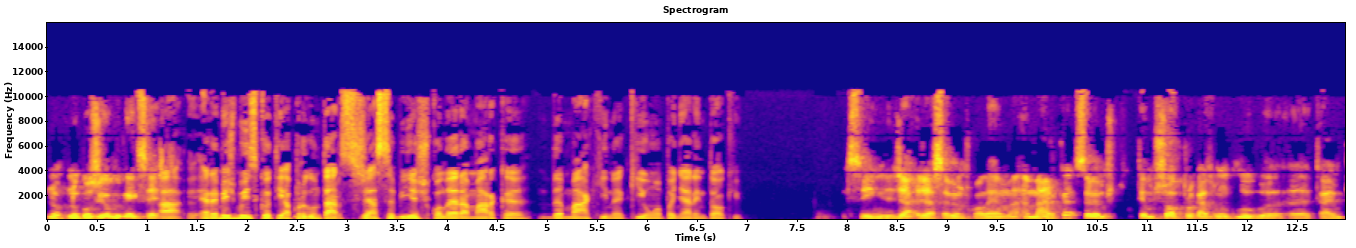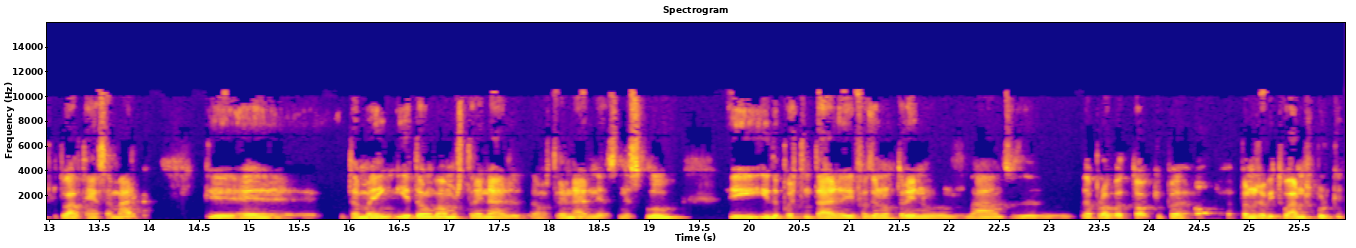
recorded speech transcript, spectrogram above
Não, não consigo ouvir o que é que disseste. Ah, era mesmo isso que eu te ia perguntar, se já sabias qual era a marca da máquina que iam apanhar em Tóquio. Sim, já, já sabemos qual é a marca, sabemos que temos só, por acaso, um clube uh, cá em Portugal que tem essa marca, que uh, também, e então vamos treinar, vamos treinar nesse, nesse clube, e, e, depois tentar fazer um treino lá antes de, da prova de Tóquio para, para nos habituarmos, porque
